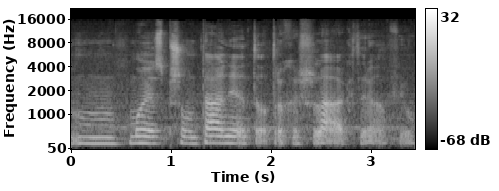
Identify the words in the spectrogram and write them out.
mm, moje sprzątanie to trochę szlak trafił.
